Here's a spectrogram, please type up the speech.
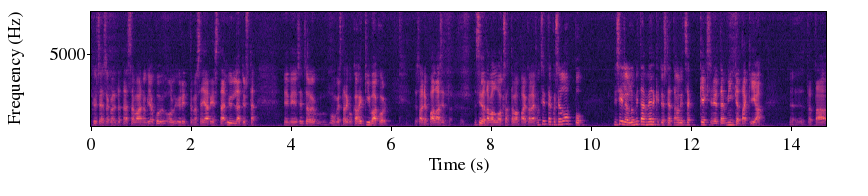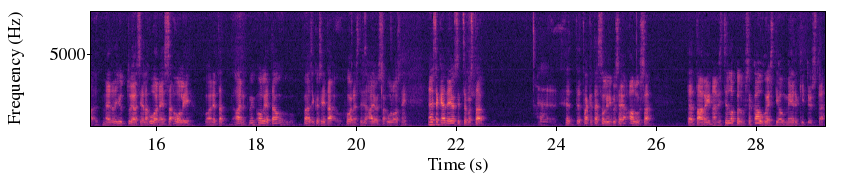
kyseessä, kun että tässä vaan joku oli yrittämässä järjestää yllätystä, niin, niin sitten se oli mun mielestä niin kauhean kiva, kun sai ne palaset sillä tavalla loksahtamaan paikalle. Mutta sitten kun se loppui, niin sillä ei ollut mitään merkitystä, että olit sä keksinyt, että minkä takia tota, näitä juttuja siellä huoneessa oli, vaan että ainut oli, että pääsikö siitä huoneesta sen ajoissa ulos, niin näissäkään ei ole sitten semmoista, että et vaikka tässä oli niinku se alussa tämä tarina, niin sitten loppujen lopuksi kauheasti on merkitystä.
